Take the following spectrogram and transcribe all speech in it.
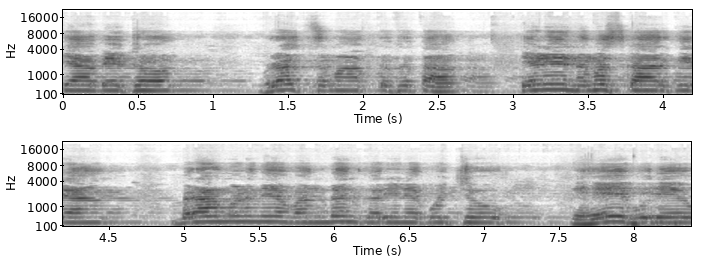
ત્યાં બેઠો. વ્રત સમાપ્ત થતા તેણે નમસ્કાર કર્યા. બ્રાહ્મણને વંદન કરીને પૂછ્યું કે હે ભૂદેવ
